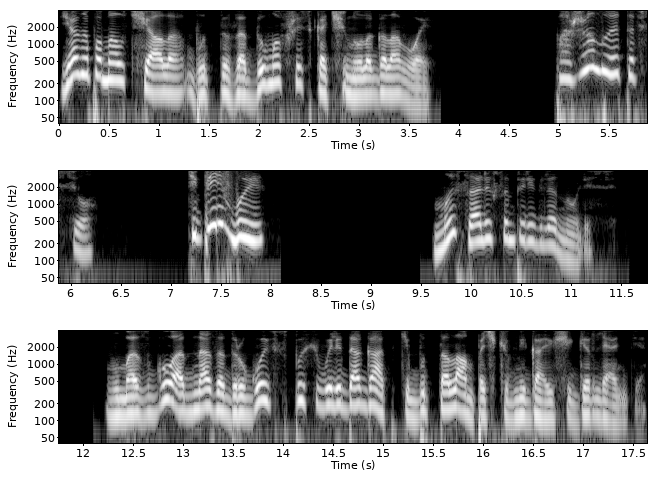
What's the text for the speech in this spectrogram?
Яна помолчала, будто задумавшись, качнула головой. «Пожалуй, это все. Теперь вы!» Мы с Алексом переглянулись. В мозгу одна за другой вспыхивали догадки, будто лампочки в мигающей гирлянде.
